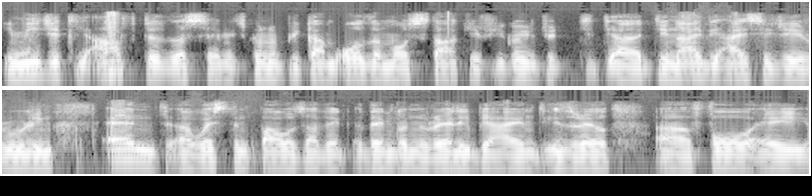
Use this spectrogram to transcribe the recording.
immediately after this, and it's going to become all the more stark if you're going to uh, deny the ICJ ruling, and uh, Western powers are then going to rally behind Israel uh, for a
